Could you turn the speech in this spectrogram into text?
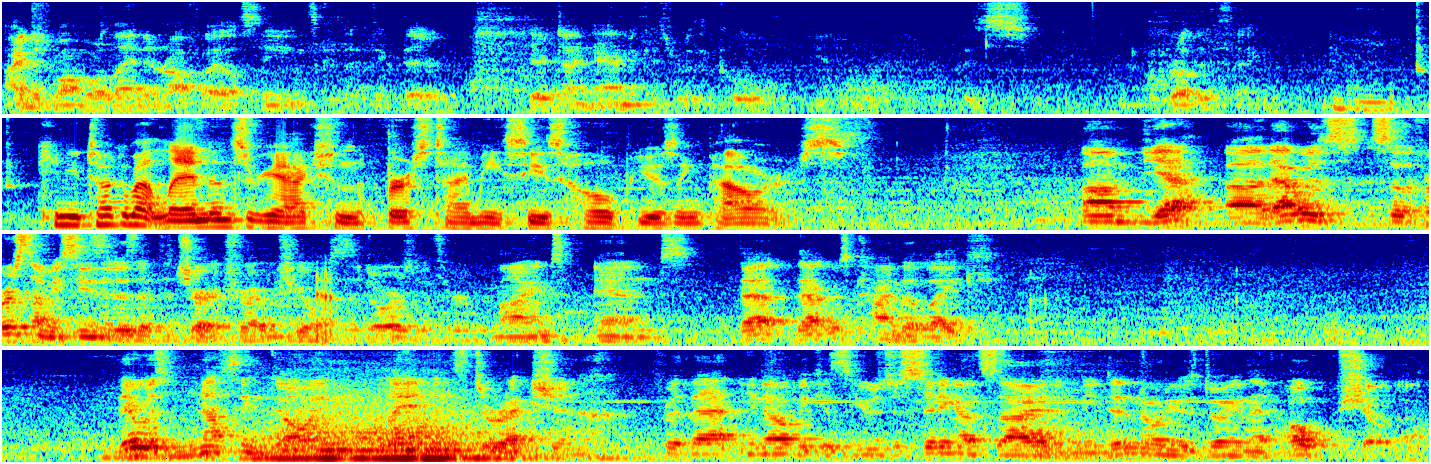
I just want more Landon and Rafael scenes because I think their their dynamic is really cool. You know, because brother thing. Can you talk about Landon's reaction the first time he sees Hope using powers? Um, yeah, uh, that was so. The first time he sees it is at the church, right, When she opens Yeah. the doors with her mind, and that that was kind of like there was nothing going Landon's direction for that, you know, because he was just sitting outside and he didn't know what he was doing, and then Hope showed up,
